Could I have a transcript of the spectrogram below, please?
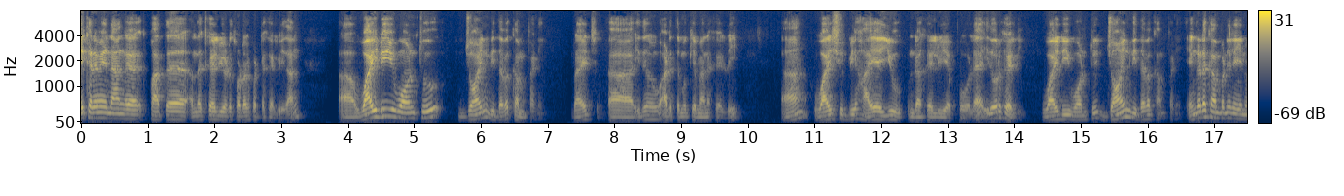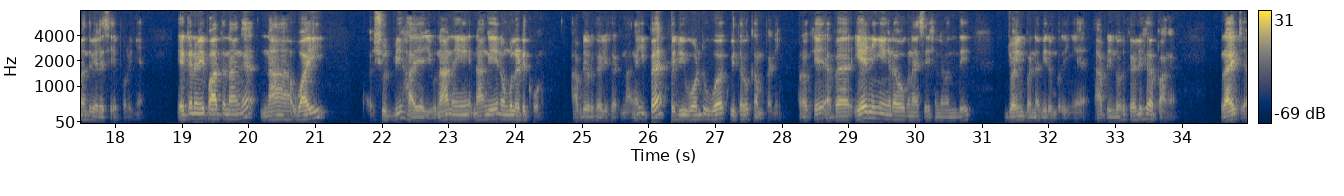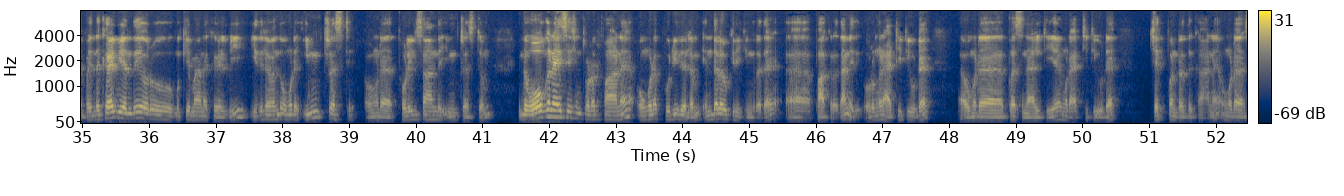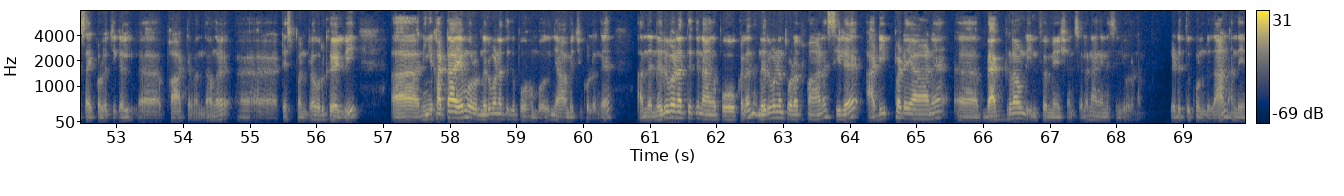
ஏற்கனவே நாங்கள் பார்த்த அந்த கேள்வியோட தொடர்பட்ட கேள்விதான். Why do you want to join with our company right இது அடுத்த முக்கியமான கேள்வி. Why should be hire you என்ற கேள்வியை போல இது ஒரு கேள்வி. Why do you want to join with our company எங்களோட கம்பெனியில் ஏன் வந்து வேலை செய்ய போகிறீங்க ஏற்கனவே பார்த்தனாங்க நாங்கள் நான் why should be hire you நான் நாங்கள் ஏன் உங்களை எடுக்கணும்? அப்படி ஒரு கேள்வி கேட்டிருந்தாங்க. இப்போ do you want to work with our company okay அப்போ ஏன் நீங்கள் எங்களோட ஆர்கனைசேஷனில் வந்து ஜாயின் பண்ண விரும்புகிறீங்க அப்படின்ற ஒரு கேள்வி கேட்பாங்க ரைட் அப்போ இந்த கேள்வி வந்து ஒரு முக்கியமான கேள்வி. இதில் வந்து உங்களோட இன்ட்ரெஸ்ட் உங்களோட தொழில் சார்ந்த இன்ட்ரெஸ்ட்டும் இந்த ஆர்கனைசேஷன் தொடர்பான உங்களோட புரிதலும் எந்த அளவுக்கு இருக்குங்கிறத பார்க்குறது தான் இது. உங்களோட ஆட்டிடியூடை உங்களோட பர்சனாலிட்டியை உங்களோட ஆட்டிடியூடை செக் பண்ணுறதுக்கான உங்களோட சைக்காலஜிக்கல் பாட்டை வந்து அவங்க டெஸ்ட் பண்ணுற ஒரு கேள்வி. நீங்கள் கட்டாயம் ஒரு நிறுவனத்துக்கு போகும்போது ஞாபகம் வச்சுக்கொள்ளுங்க. அந்த நிறுவனத்துக்கு நாங்கள் போகல. அந்த நிறுவனம் தொடர்பான சில அடிப்படையான பேக்ரவுண்ட் இன்ஃபர்மேஷன்ஸ் எல்லாம் நாங்கள் என்ன செஞ்சு வரணும் எடுத்துக்கொண்டு தான் அந்த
